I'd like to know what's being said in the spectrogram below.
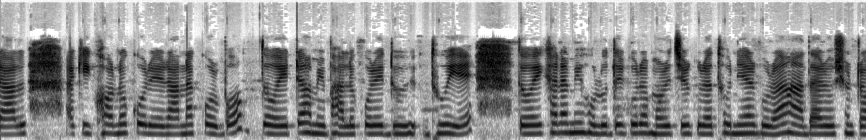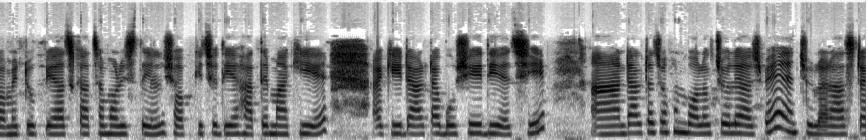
ডাল আর কি ঘন করে রান্না করব। তো এটা আমি ভালো করে ধুয়ে তো এখানে আমি হলুদের গুঁড়া, মরিচের গুঁড়া, ধনিয়ার গুঁড়া, আদা, রসুন, টমেটো, পেঁয়াজ, কাঁচামরিচ, তেল সব কিছু দিয়ে হাতে মাখিয়ে আর কি ডালটা বসিয়ে দিয়েছি। ডালটা যখন বলক চলে আসবে, চুলার আঁচটা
